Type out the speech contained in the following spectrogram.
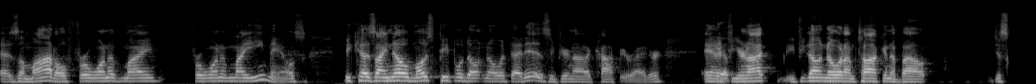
as a model for one of my for one of my emails because I know most people don't know what that is if you're not a copywriter, and yep. if you're not if you don't know what I'm talking about, just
